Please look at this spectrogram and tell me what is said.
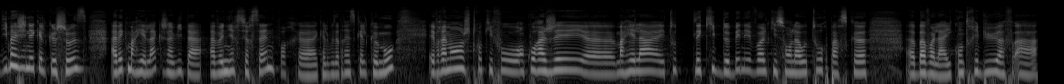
d'imaginer quelque chose avec Mariella, que j'invite à, venir sur scène pour qu'elle vous adresse quelques mots. Et vraiment, je trouve qu'il faut encourager euh, Mariella et toute l'équipe de bénévoles qui sont là autour parce que, euh, bah voilà, ils contribuent à,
